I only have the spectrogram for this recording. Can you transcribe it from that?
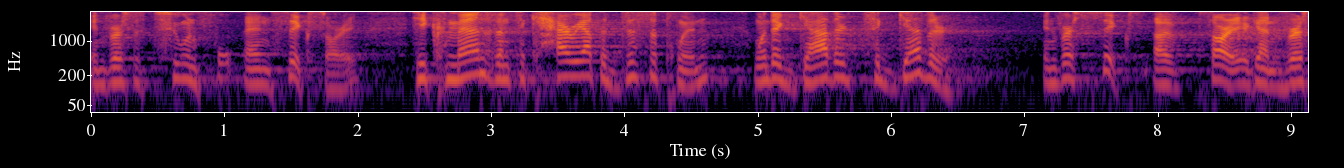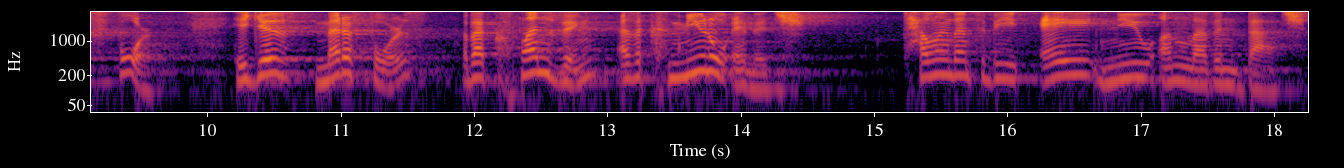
In verses 2 and, four, and 6, sorry, he commands them to carry out the discipline when they're gathered together. In verse 6, uh, sorry, again, verse 4, he gives metaphors about cleansing as a communal image, telling them to be a new unleavened batch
